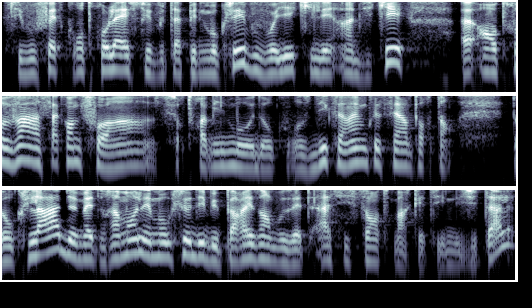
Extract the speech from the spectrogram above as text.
si vous faites CTRL F et vous tapez le mot-clé, vous voyez qu'il est indiqué euh, entre 20 à 50 fois hein, sur 3000 mots. Donc, on se dit quand même que c'est important. Donc là, de mettre vraiment les mots-clés au début. Par exemple, vous êtes assistante marketing digital.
